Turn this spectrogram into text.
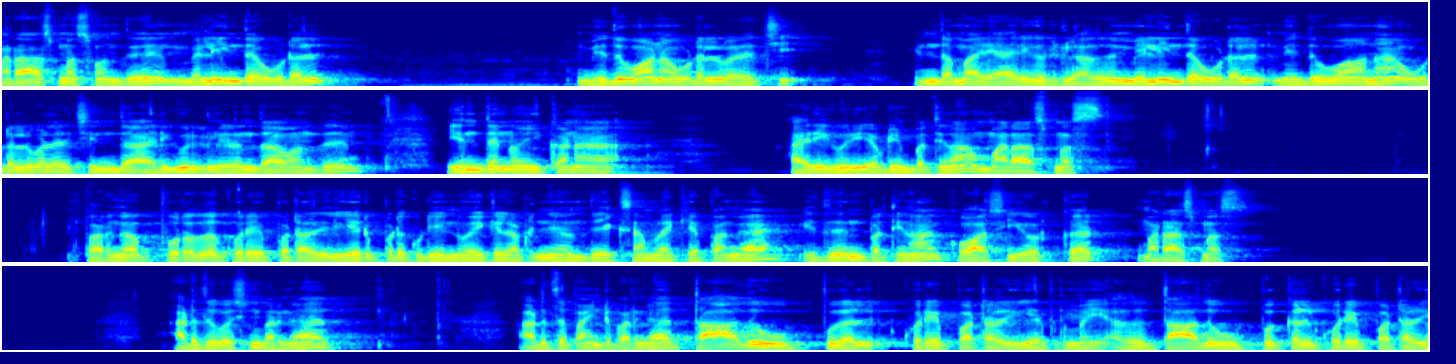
மராஸ்மஸ் வந்து மெலிந்த உடல் மெதுவான உடல் வளர்ச்சி. இந்த மாதிரி அறிகுறிகள் அதாவது மெலிந்த உடல் மெதுவான உடல் வளர்ச்சி இந்த அறிகுறிகள் இருந்தால் வந்து எந்த நோய்க்கான அறிகுறி அப்படின்னு பார்த்தீங்கன்னா மராஸ்மஸ். பாருங்கள் புரத குறைபாட்டால் ஏற்படக்கூடிய நோய்கள் அப்படின்னு வந்து எக்ஸாமில் கேட்பாங்க. இதுன்னு பார்த்தீங்கன்னா குவாசி ஒர்க்கர் மராஸ்மஸ் அடுத்த கொஸ்டின் பாருங்கள் அடுத்த பாயிண்ட் பாருங்கள் தாது உப்புகள் குறைபாட்டால் ஏற்படும் நோய். அதாவது தாது உப்புக்கள் குறைபாட்டால்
